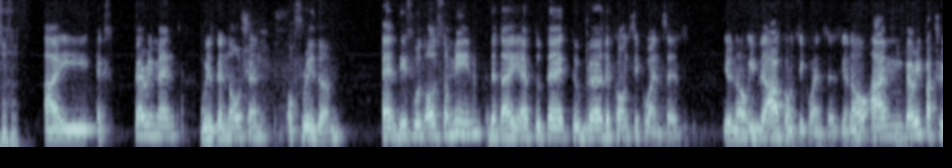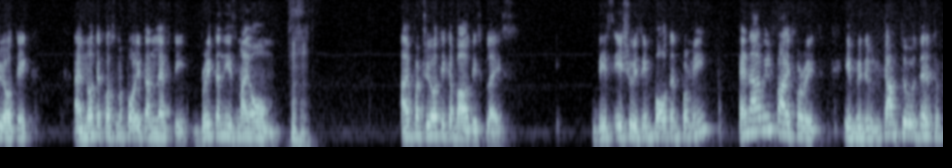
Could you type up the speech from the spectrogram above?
I experiment with the notion of freedom, and this would also mean that I have to take to bear the consequences. You know, if there are consequences. You know, I'm hmm. very patriotic. I'm not a cosmopolitan lefty. Britain is my home. I'm patriotic about this place. This issue is important for me, and I will fight for it. If it come to the to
